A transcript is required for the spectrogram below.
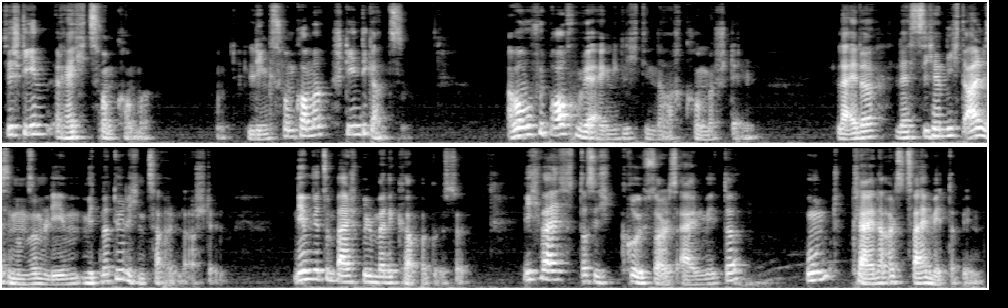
Sie stehen rechts vom Komma und links vom Komma stehen die Ganzen. Aber wofür brauchen wir eigentlich die Nachkommastellen? Leider lässt sich ja nicht alles in unserem Leben mit natürlichen Zahlen darstellen. Nehmen wir zum Beispiel meine Körpergröße. Ich weiß, dass ich größer als ein Meter und kleiner als zwei Meter bin.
